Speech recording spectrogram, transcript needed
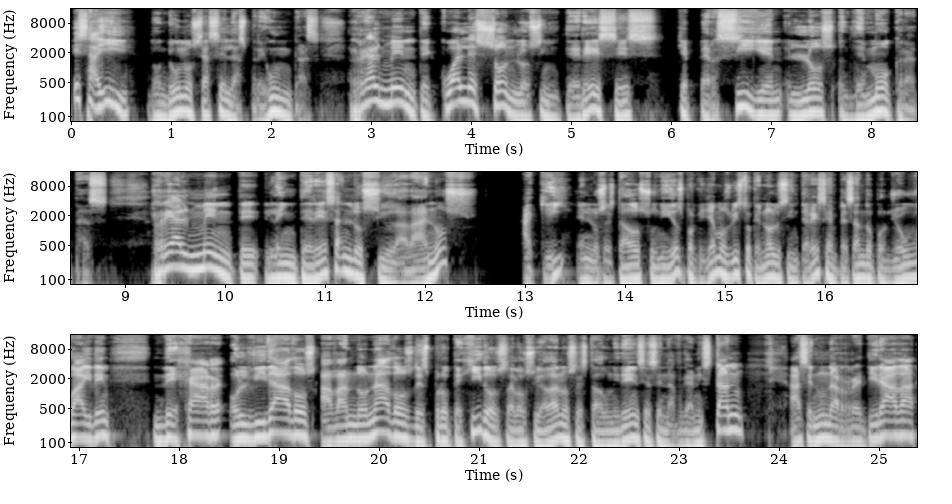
Es ahí donde uno se hace las preguntas. ¿Realmente cuáles son los intereses que persiguen los demócratas? ¿Realmente le interesan los ciudadanos? Aquí en los Estados Unidos, porque ya hemos visto que no les interesa, empezando por Joe Biden, dejar olvidados, abandonados, desprotegidos a los ciudadanos estadounidenses en Afganistán, hacen una retirada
